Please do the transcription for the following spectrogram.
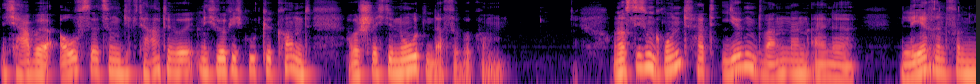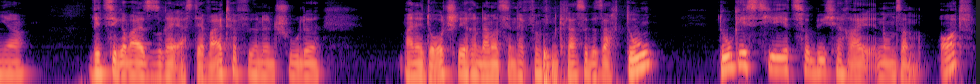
Ich habe Aufsetzungen, Diktate nicht wirklich gut gekonnt, aber schlechte Noten dafür bekommen. Und aus diesem Grund hat irgendwann dann eine Lehrerin von mir, witzigerweise sogar erst der weiterführenden Schule, meine Deutschlehrerin damals in der fünften Klasse gesagt, du, du gehst hier jetzt zur Bücherei in unserem Ort,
